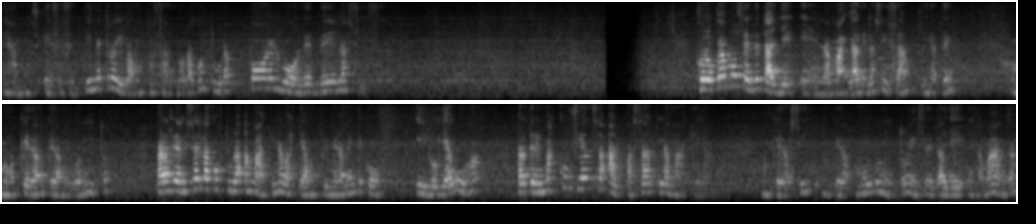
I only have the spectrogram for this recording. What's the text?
dejamos ese centímetro y vamos pasando la costura por el borde de la sisa. Colocamos el detalle en la manga de la sisa fíjate como nos queda, nos queda muy bonito. Para realizar la costura a máquina basteamos primeramente con hilo y aguja para tener más confianza al pasar la máquina nos queda así, nos queda muy bonito ese detalle en la manga,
